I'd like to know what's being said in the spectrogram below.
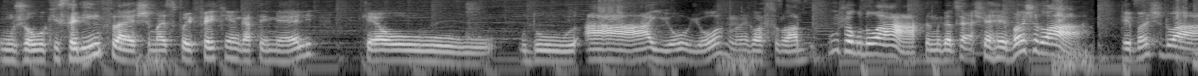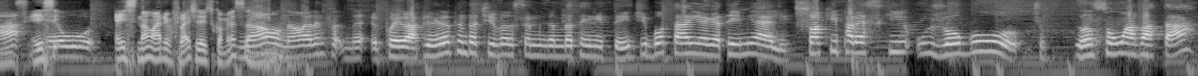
Um jogo que seria em Flash, mas foi feito em HTML, que é o, do AAA Yo Yo, um negócio lá, um jogo do AAA, se não me engano, acho que é Revanche do AAA. Revanche do AA esse, é o. Esse não era em Flash desde o começo? Não, não era. Né, foi a primeira tentativa, se não me engano, da TNT de botar em HTML. Só que parece que o jogo tipo, lançou um avatar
